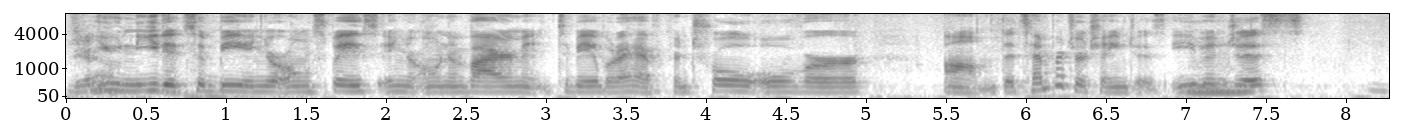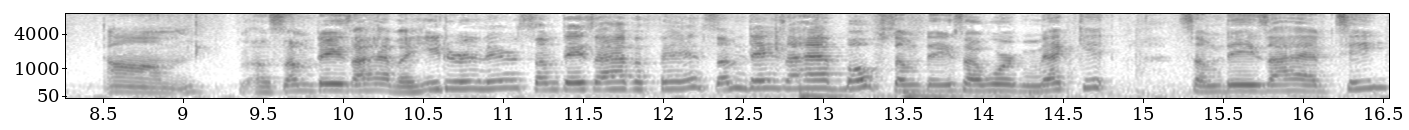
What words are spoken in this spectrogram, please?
Yeah. you needed to be in your own space in your own environment to be able to have control over um, the temperature changes even just um, Uh, some days I have a heater in there. Some days I have a fan. Some days I have both. Some days I work naked. Some days I have tea.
